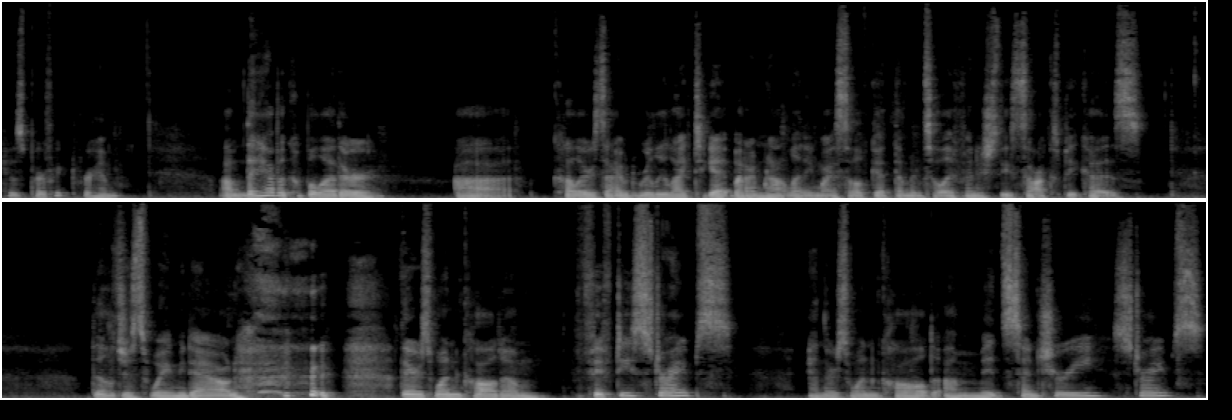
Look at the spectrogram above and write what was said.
it was perfect for him. Um, they have a couple other uh, colors I would really like to get, but I'm not letting myself get them until I finish these socks because they'll just weigh me down. There's one called um, 50 Stripes, and there's one called um, Mid-Century Stripes,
